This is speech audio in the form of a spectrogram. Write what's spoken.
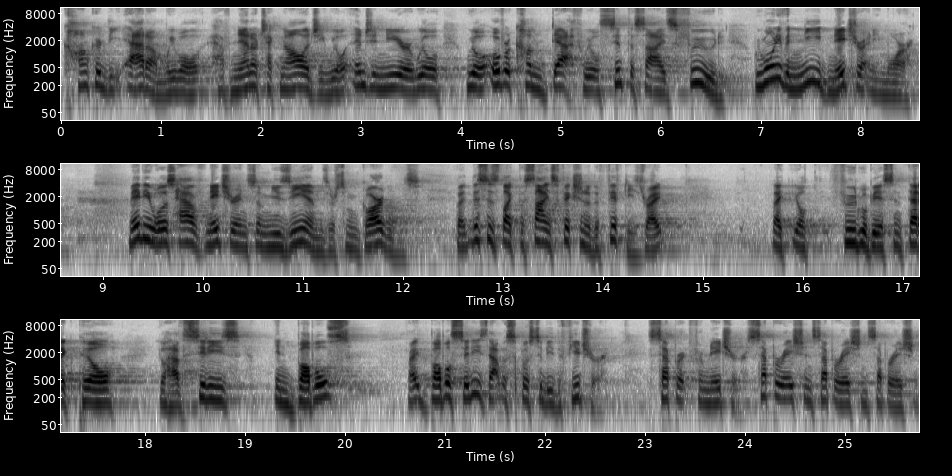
conquered the atom, we will have nanotechnology, we will engineer, we'll, we'll overcome death, we will synthesize food. We won't even need nature anymore. Maybe we'll just have nature in some museums or some gardens. But this is like the science fiction of the 50s, right? Like food will be a synthetic pill, you'll have cities in bubbles, right? Bubble cities, that was supposed to be the future separate from nature. Separation, separation, separation.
